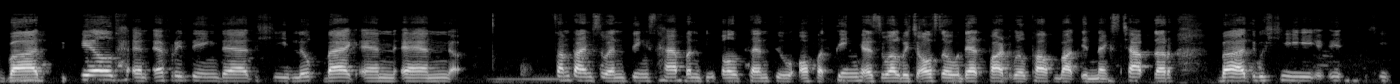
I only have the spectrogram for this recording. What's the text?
but mm-hmm. guilt and everything that he looked back and and sometimes when things happen, people tend to overthink as well, which also that part we'll talk about in next chapter. But he he,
